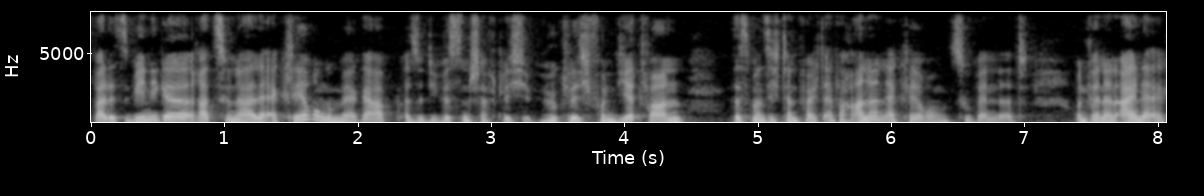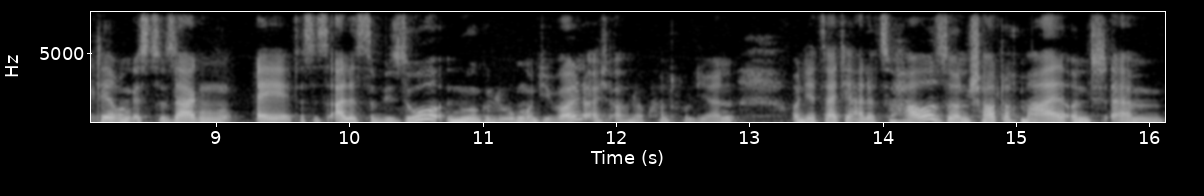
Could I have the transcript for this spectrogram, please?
weil es wenige rationale Erklärungen mehr gab, also die wissenschaftlich wirklich fundiert waren, dass man sich dann vielleicht einfach anderen Erklärungen zuwendet. Und wenn dann eine Erklärung ist zu sagen, ey, das ist alles sowieso nur gelogen und die wollen euch auch nur kontrollieren und jetzt seid ihr alle zu Hause und schaut doch mal und ähm,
